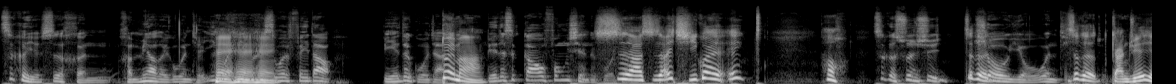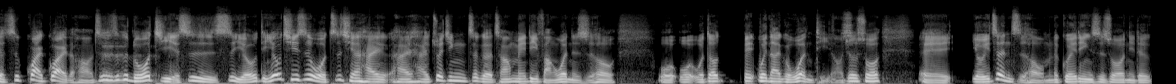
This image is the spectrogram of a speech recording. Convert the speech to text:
这个也是很很妙的一个问题，因为你们是会飞到别的国家，对嘛？别的是高风险的国家，是啊，是啊。哎，奇怪，哎，哦，这个顺序这个就有问题，这个感觉也是怪怪的哈。就是这个逻辑也是是有点，尤其是我之前还还还最近这个常媒体访问的时候，我我我都被问到一个问题哈，就是说，诶。有一阵子哈，我们的规定是说，你的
